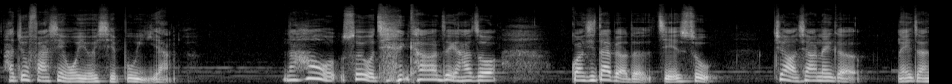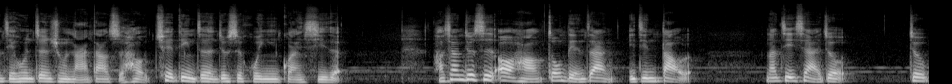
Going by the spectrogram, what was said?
他就发现我有一些不一样。然后，所以我今天看到这个，他说关系代表的结束，就好像那个。那一张结婚证书拿到之后，确定真的就是婚姻关系的，好像就是哦，好，终点站已经到了，那接下来就就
